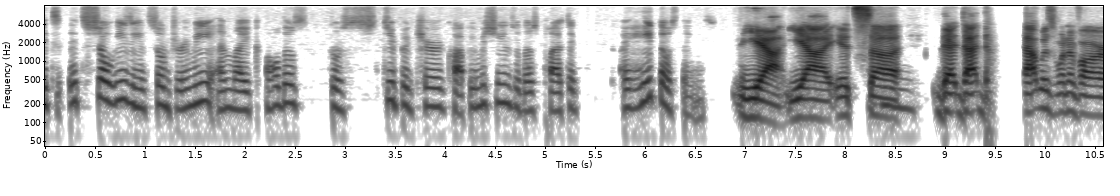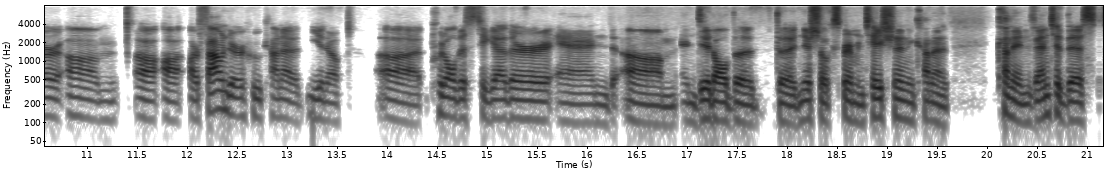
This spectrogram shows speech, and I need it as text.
it's it's so easy. It's so dreamy, and like all those those stupid Keurig coffee machines with those plastic. I hate those things. Yeah, yeah, it's uh mm. that that that was one of our um uh, uh our founder who kind of you know uh, put all this together and um, and did all the the initial experimentation and kind of kind of invented this.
